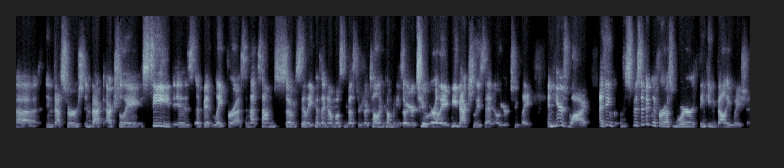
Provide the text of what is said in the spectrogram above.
uh, investors. In fact, actually, seed is a bit late for us, and that sounds so silly because I know most investors are telling companies, "Oh, you're too early." We've actually said, "Oh, you're too late," and here's why. I think specifically for us, we're thinking valuation.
